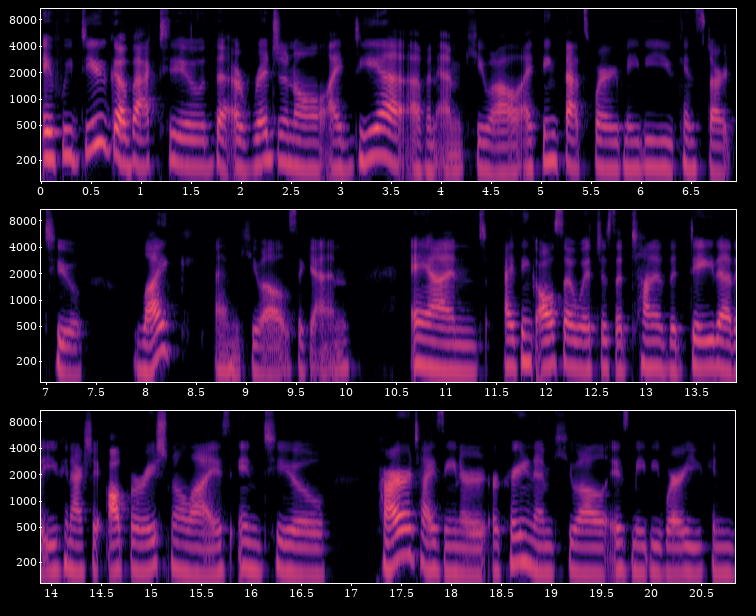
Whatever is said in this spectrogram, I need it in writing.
if we do go back to the original idea of an MQL, I think that's where maybe you can start to like MQLs again. And I think also with just a ton of the data that you can actually operationalize into prioritizing or, or creating an MQL is maybe where you can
